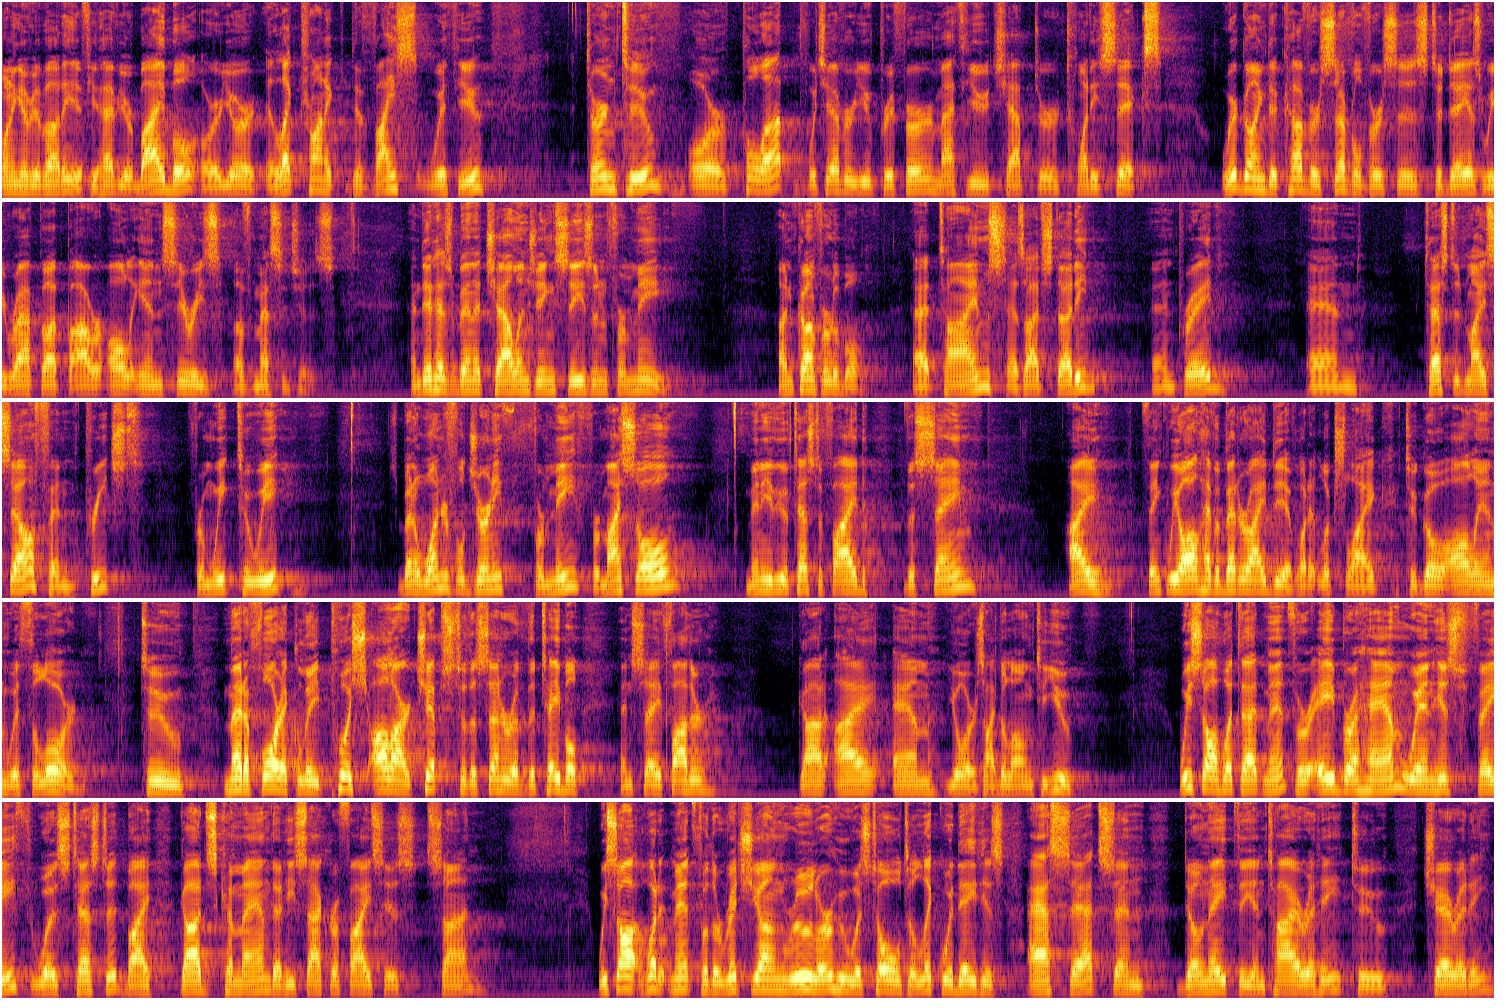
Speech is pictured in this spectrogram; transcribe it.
morning, everybody. If you have your Bible or your electronic device with you, turn to or pull up, whichever you prefer, Matthew chapter 26. We're going to cover several verses today as we wrap up our All In series of messages. And it has been a challenging season for me, uncomfortable at times as I've studied and prayed and tested myself and preached from week to week. It's been a wonderful journey for me, for my soul. Many of you have testified the same. I think we all have a better idea of what it looks like to go all in with the Lord, to metaphorically push all our chips to the center of the table and say, Father, God, I am yours. I belong to you. We saw what that meant for Abraham when his faith was tested by God's command that he sacrifice his son. We saw what it meant for the rich young ruler who was told to liquidate his assets and donate the entirety to charity.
